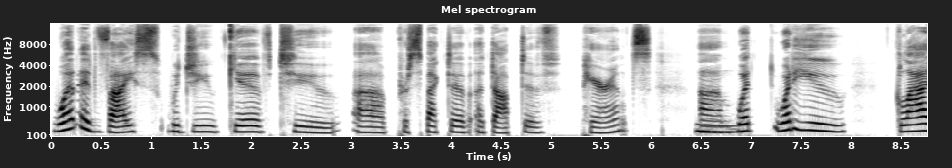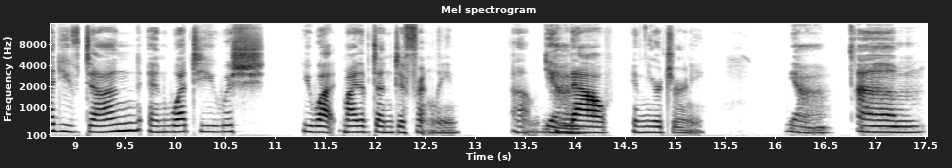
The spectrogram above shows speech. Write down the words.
what advice would you give to uh, prospective adoptive parents um, mm. what What are you glad you've done, and what do you wish you what might have done differently? Um, yeah. Now in your journey. Yeah. Um,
